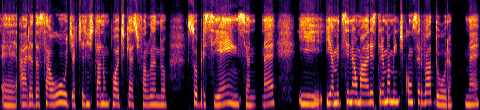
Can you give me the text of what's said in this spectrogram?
é, área da saúde, aqui a gente está num podcast falando sobre ciência, né? E, e a medicina é uma área extremamente conservadora né?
